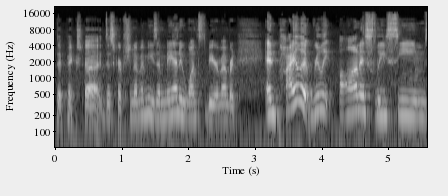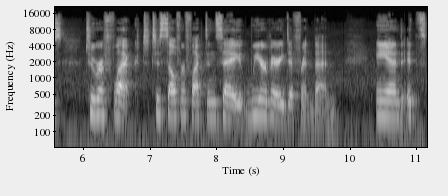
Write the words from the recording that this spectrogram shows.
depiction uh, description of him. He's a man who wants to be remembered. And pilate really honestly seems to reflect to self-reflect and say we are very different then and it's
